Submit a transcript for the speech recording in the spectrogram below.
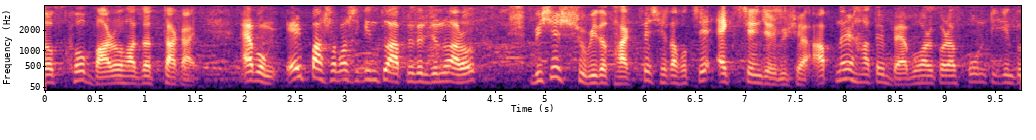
লক্ষ বারো হাজার টাকায়। এবং এর পাশাপাশি কিন্তু আপনাদের জন্য আরও বিশেষ সুবিধা থাকছে, সেটা হচ্ছে এক্সচেঞ্জের বিষয়। আপনার হাতের ব্যবহার করা ফোনটি কিন্তু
